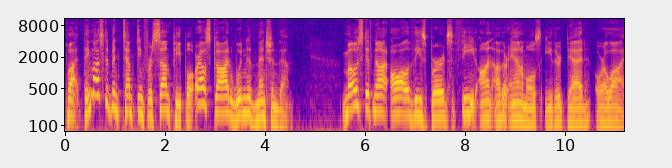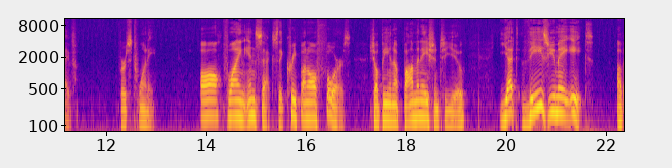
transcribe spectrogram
But they must have been tempting for some people, or else God wouldn't have mentioned them. Most, if not all, of these birds feed on other animals, either dead or alive. Verse 20 all flying insects that creep on all fours shall be an abomination to you. Yet these you may eat of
